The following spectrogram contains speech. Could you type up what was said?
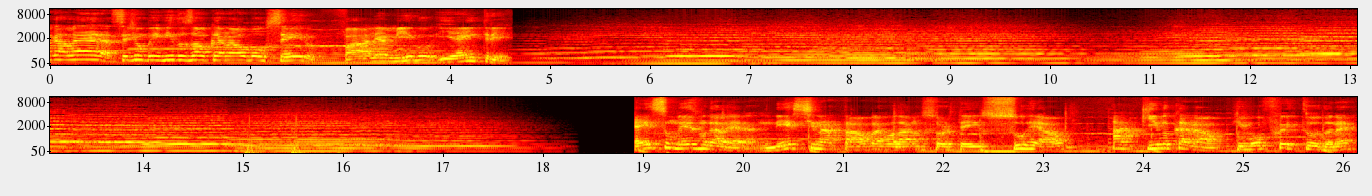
galera, sejam bem-vindos ao canal Bolseiro. Fale amigo e entre. É isso mesmo, galera. Neste Natal vai rolar um sorteio surreal aqui no canal. Rimou foi tudo, né?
